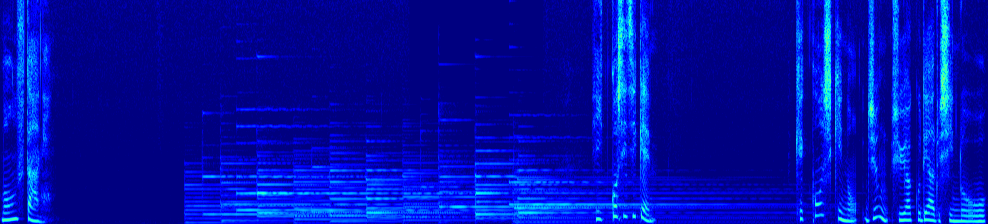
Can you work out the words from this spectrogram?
モンスターに。引っ越し事件。結婚式の準主役である新郎を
